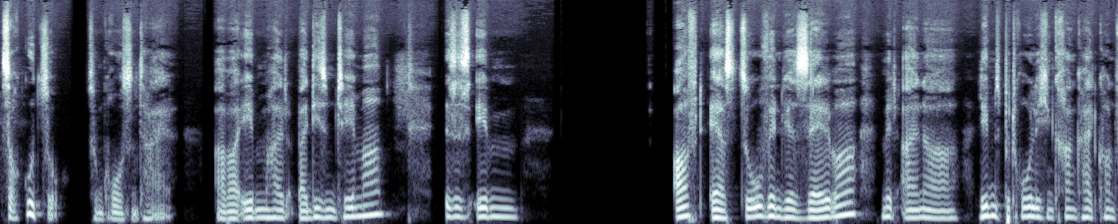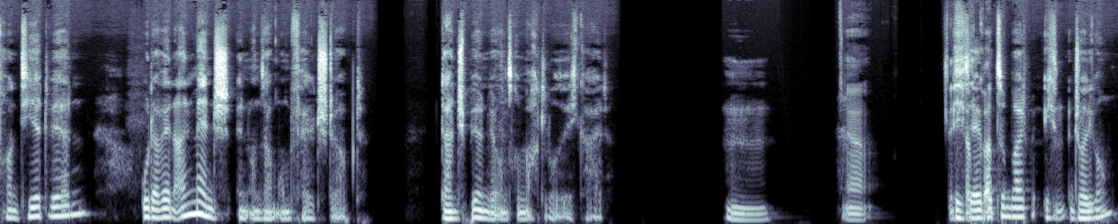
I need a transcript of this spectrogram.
Ist auch gut so, zum großen Teil. Aber eben halt bei diesem Thema ist es eben oft erst so, wenn wir selber mit einer lebensbedrohlichen Krankheit konfrontiert werden oder wenn ein Mensch in unserem Umfeld stirbt. Dann spüren wir unsere Machtlosigkeit. Hm. Ja. Ich, ich selber zum Beispiel, ich, hm? Entschuldigung.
